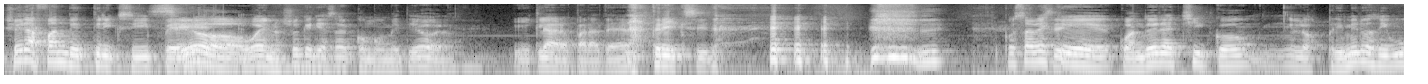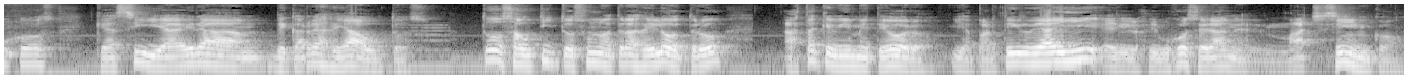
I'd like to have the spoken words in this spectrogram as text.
Yo era fan de Trixie, Sí. pero bueno, yo quería ser como Meteoro. Y claro, para tener a Trixie. Vos sabés Sí. que cuando era chico, los primeros dibujos que hacía era de carreras de autos. Todos autitos uno atrás del otro, hasta que vi Meteoro. Y a partir de ahí, los dibujos eran el Match 5.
